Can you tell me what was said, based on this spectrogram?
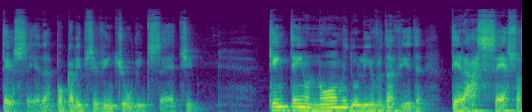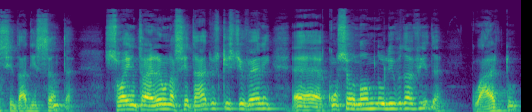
Terceira, Apocalipse 21, 27 quem tem o nome do livro da vida terá acesso à Cidade Santa. Só entrarão na cidade os que estiverem é, com seu nome no livro da vida. Quarto,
